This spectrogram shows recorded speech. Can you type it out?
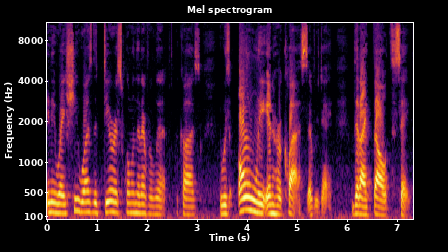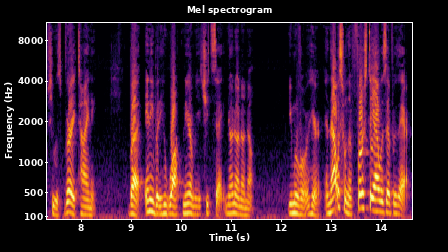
Anyway, she was the dearest woman that ever lived because it was only in her class every day that I felt safe. She was very tiny. But anybody who walked near me, she'd say, No, no, no, no. You move over here. And that was from the first day I was ever there.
